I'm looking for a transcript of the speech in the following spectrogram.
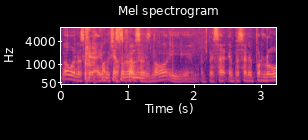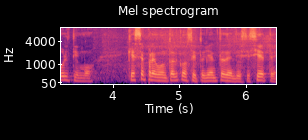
No, bueno, es que hay muchas cosas, ¿no? Y empezaré por lo último. ¿Qué se preguntó el constituyente del 17?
